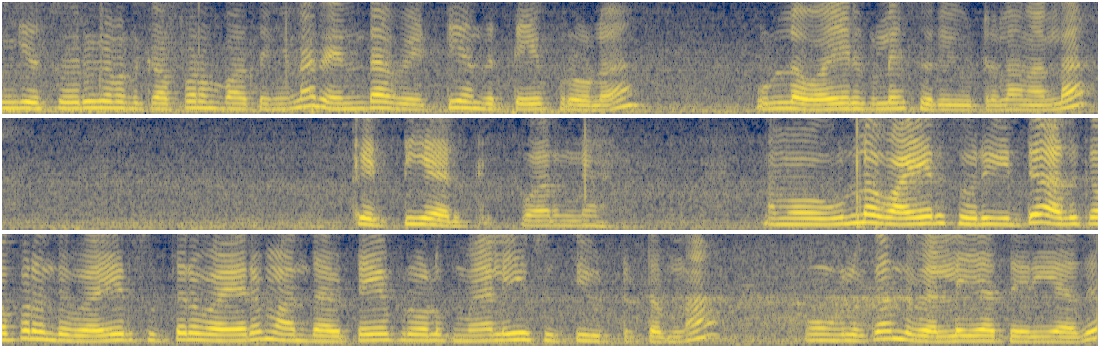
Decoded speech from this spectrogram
இங்கே சொருகினதுக்கப்புறம் பார்த்தீங்கன்னா ரெண்டாக வெட்டி அந்த டேப் ரோலை உள்ள ஒயருக்குள்ளே சொருகி விட்டுடலாம் நல்லா கெட்டியாக இருக்குது பாருங்கள் நம்ம உள்ள ஒயர் சொருகிட்டு அதுக்கப்புறம் அந்த ஒயர் சுற்றுற ஒயரும் அந்த டேப் ரோலுக்கு மேலேயே சுற்றி விட்டுட்டோம்னா உங்களுக்கு அந்த வெள்ளையாக தெரியாது.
